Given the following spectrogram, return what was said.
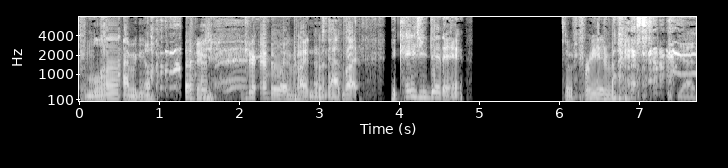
from a long time ago. Sure everyone probably knows that. But in case you didn't, some free advice. Yes.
